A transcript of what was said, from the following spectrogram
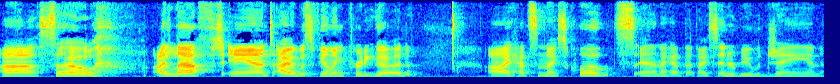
Uh, so I left and I was feeling pretty good. I had some nice quotes and I had that nice interview with Jane.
